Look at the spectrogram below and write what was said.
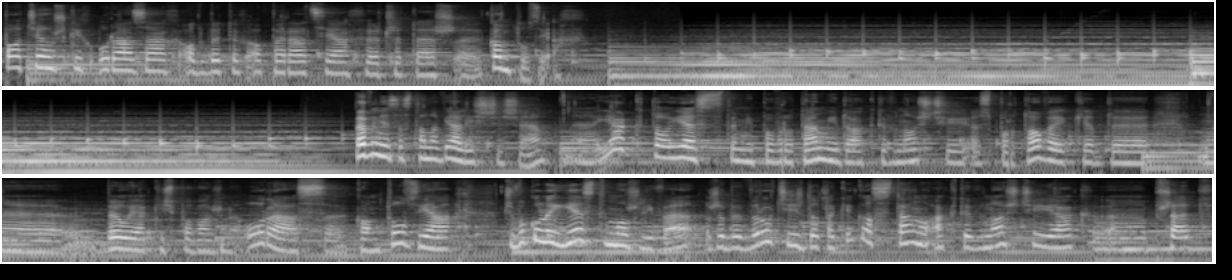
po ciężkich urazach, odbytych operacjach e, czy też e, kontuzjach. Pewnie zastanawialiście się, e, jak to jest z tymi powrotami do aktywności sportowej, kiedy e, był jakiś poważny uraz, kontuzja. Czy w ogóle jest możliwe, żeby wrócić do takiego stanu aktywności jak e, przed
